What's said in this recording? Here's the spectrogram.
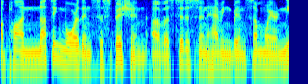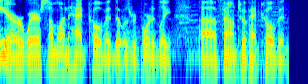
upon nothing more than suspicion of a citizen having been somewhere near where someone had COVID that was reportedly uh, found to have had COVID,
